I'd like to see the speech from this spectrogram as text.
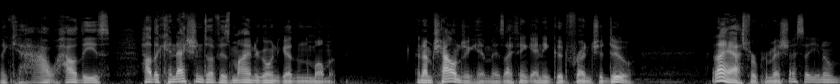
like how how these how the connections of his mind are going together in the moment. And I'm challenging him as I think any good friend should do. And I asked for permission. I said, you know,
